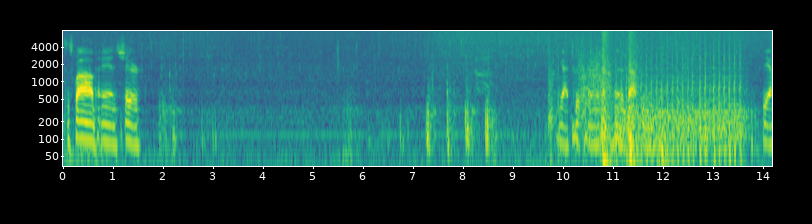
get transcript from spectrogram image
Subscribe and share. Yeah.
